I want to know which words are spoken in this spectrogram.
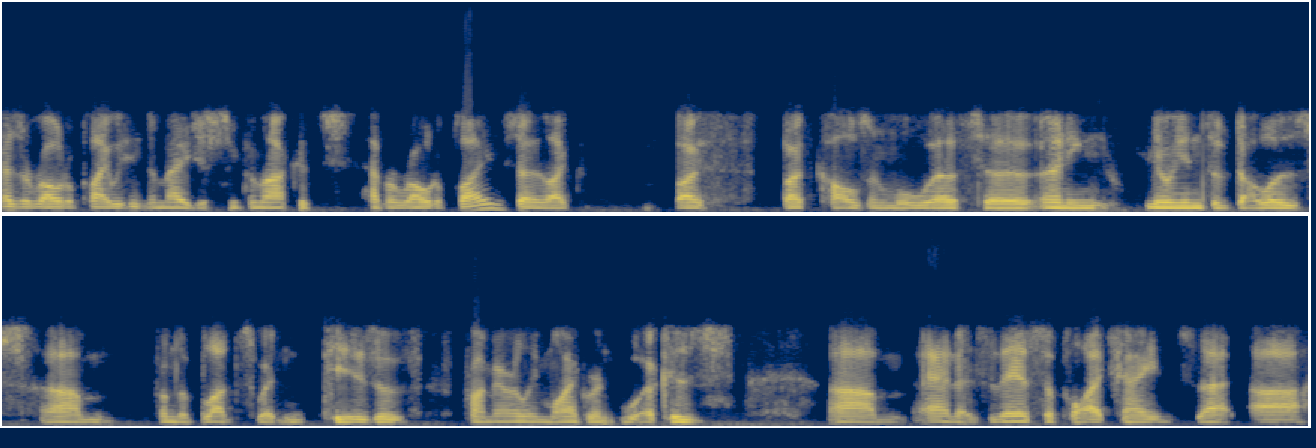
has a role to play. We think the major supermarkets have a role to play. So, like both both Coles and Woolworths are earning millions of dollars um, from the blood, sweat, and tears of primarily migrant workers, um, and it's their supply chains that are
